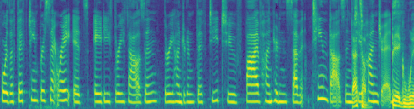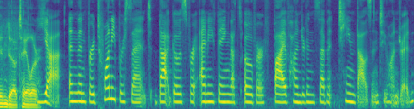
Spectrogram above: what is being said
For the 15% rate, it's 83,350 to 517,200. That's a big window, Taylor. Yeah. And then for 20%, that goes for anything that's over 517,200.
